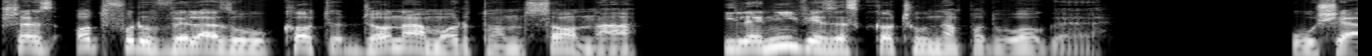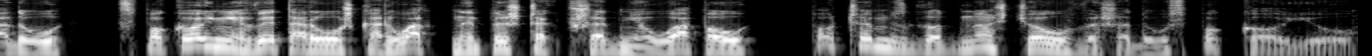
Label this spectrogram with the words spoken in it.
Przez otwór wylazł kot Johna Mortonsona i leniwie zeskoczył na podłogę. Usiadł, spokojnie wytarł szkarłatny pyszczek przednią łapą, po czym z godnością wyszedł z pokoju.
